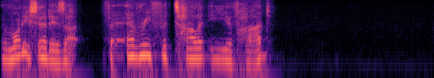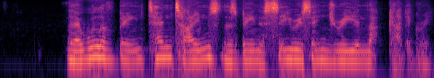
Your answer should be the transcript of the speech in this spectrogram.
And what he said is that for every fatality you've had, there will have been 10 times there's been a serious injury in that category.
